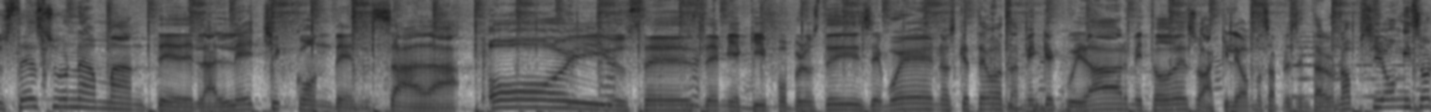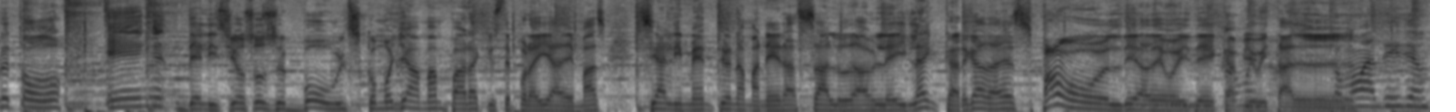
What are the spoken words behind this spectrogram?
usted es un amante de la leche condensada, hoy usted es de mi equipo, pero usted dice, bueno, es que tengo también que cuidarme y todo eso, aquí le vamos a presentar una opción y sobre todo en deliciosos bowls, como llaman, para que usted por ahí además se alimente de una manera saludable. Y la encargada es Pau el día de hoy de Cambio Vital. ¿Cómo vas, Dillo?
